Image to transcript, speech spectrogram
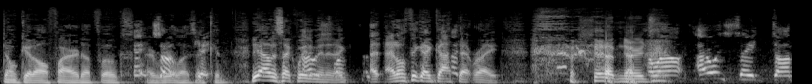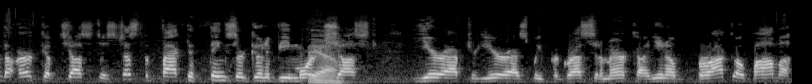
don't get all fired up, folks. I It's realize I okay. could. Yeah, I was like, wait I a minute. I, I, I don't think I got that right. Shut up, nerds. Well, I always say, Don, the arc of justice, just the fact that things are going to be more Yeah. just year after year as we progress in America. And, you know, Barack Obama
